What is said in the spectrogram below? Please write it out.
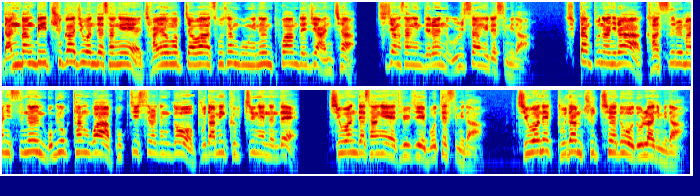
난방비 추가 지원 대상에 자영업자와 소상공인은 포함되지 않자 시장 상인들은 울상이 됐습니다. 식당뿐 아니라 가스를 많이 쓰는 목욕탕과 복지시설 등도 부담이 급증했는데 지원 대상에 들지 못했습니다. 지원액 부담 주체도 논란입니다.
